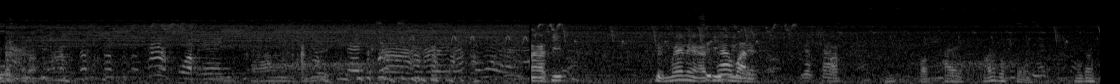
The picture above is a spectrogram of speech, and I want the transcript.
อาทิตย์ถึงแม่เนี่ยอาสิบทิตย์ห้าหนึงวันเนี่ยนะครับปลอดภัยร้อยเปอร์เซ็นต์ไม่ต้อง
